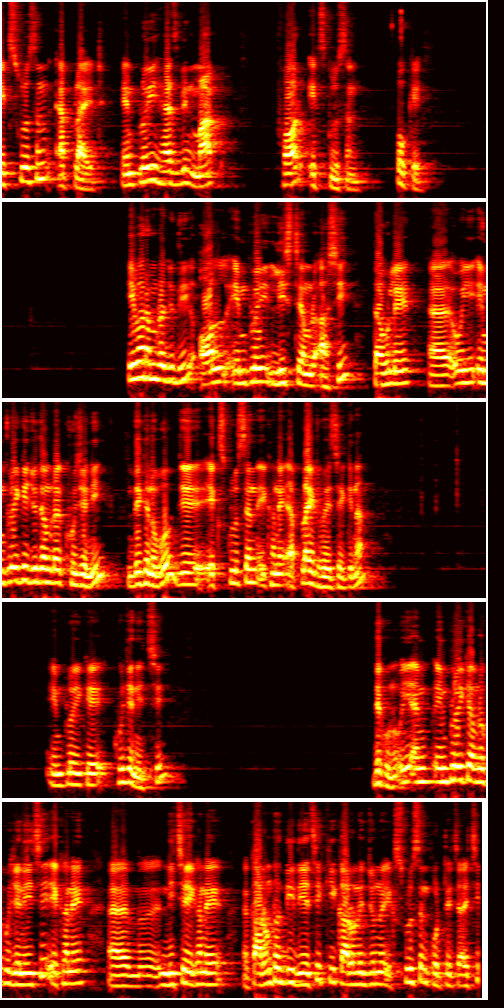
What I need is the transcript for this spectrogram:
exclusion applied employee has been mark for exclusion okay এবার আমরা যদি অল এমপ্লয়ি লিস্টে আমরা আসি, তাহলে ওই এমপ্লয়িকে যদি আমরা খুঁজে নিই, দেখে নেব যে এক্সক্লুশন এখানে অ্যাপ্লাইড হয়েছে কিনা। এমপ্লয়িকে খুঁজে নিচ্ছি। দেখুন, ওই এমপ্লয়িকে আমরা খুঁজে নিয়েছি। এখানে নিচে এখানে কারণটা দিয়ে দিয়েছি, কি কারণের জন্য এক্সক্লুশন করতে চাইছি,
